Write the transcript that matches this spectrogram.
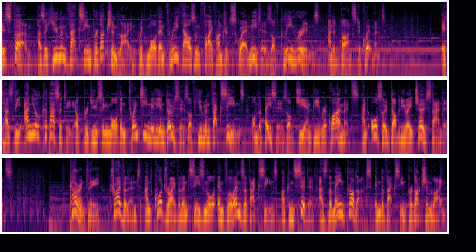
This firm has a human vaccine production line with more than 3,500 square meters of clean rooms and advanced equipment. It has the annual capacity of producing more than 20 million doses of human vaccines on the basis of GMP requirements and also WHO standards. Currently, trivalent and quadrivalent seasonal influenza vaccines are considered as the main products in the vaccine production line.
